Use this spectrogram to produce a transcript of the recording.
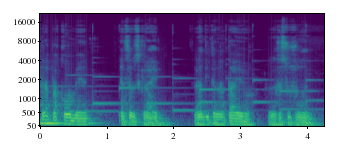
drop a comment, and subscribe. Hanggang dito na tayo. Hanggang sa susunod.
